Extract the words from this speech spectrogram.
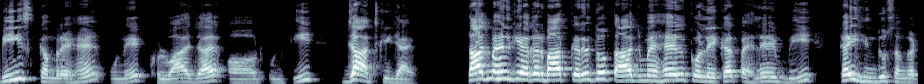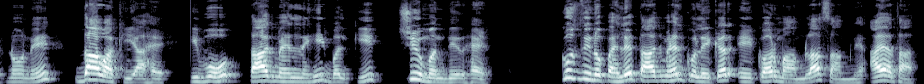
20 कमरे हैं, उन्हें खुलवाया जाए और उनकी जाँच की जाए। ताजमहल की अगर बात करें तो ताजमहल को लेकर पहले भी कई हिंदू संगठनों ने दावा किया है कि वो ताजमहल नहीं, बल्कि शिव मंदिर है। कुछ दिनों पहले ताजमहल को लेकर एक और मामला सामने आया था,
